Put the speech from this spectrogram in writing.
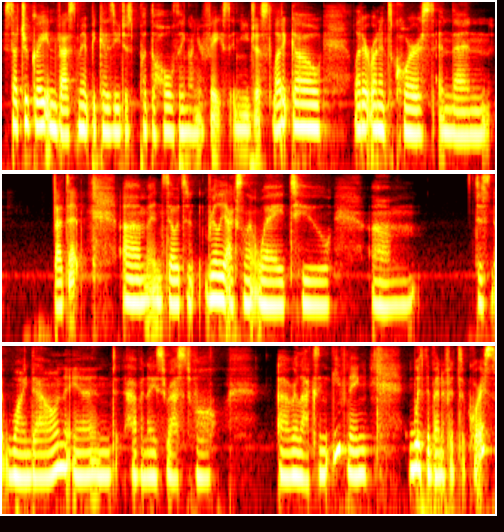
such a great investment because you just put the whole thing on your face and you just let it go, let it run its course, and then that's it. Um, and so it's a really excellent way to um, just wind down and have a nice, restful, uh, relaxing evening with the benefits, of course.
